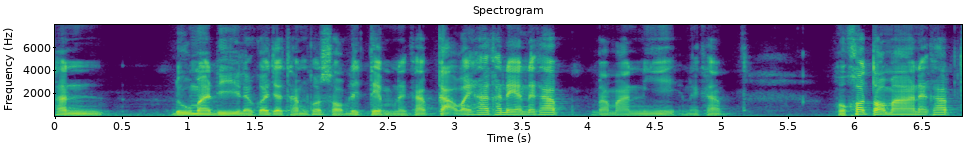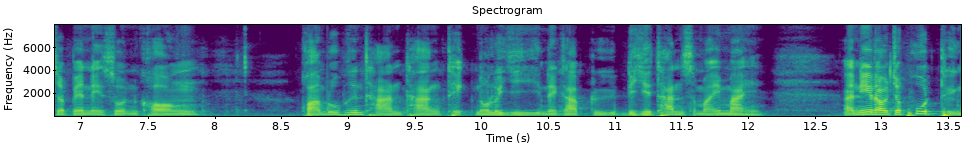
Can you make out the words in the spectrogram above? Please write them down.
ท่าน ดูมาดีแล้วก็จะทำข้อสอบได้เต็มนะครับกะไว้ 5 คะแนนนะครับ ประมาณนี้นะครับ หัวข้อต่อมานะครับจะเป็นในส่วนของความรู้พื้นฐานทางเทคโนโลยีนะครับหรือดิจิทัลสมัยใหม่ อันนี้เราจะพูดถึง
